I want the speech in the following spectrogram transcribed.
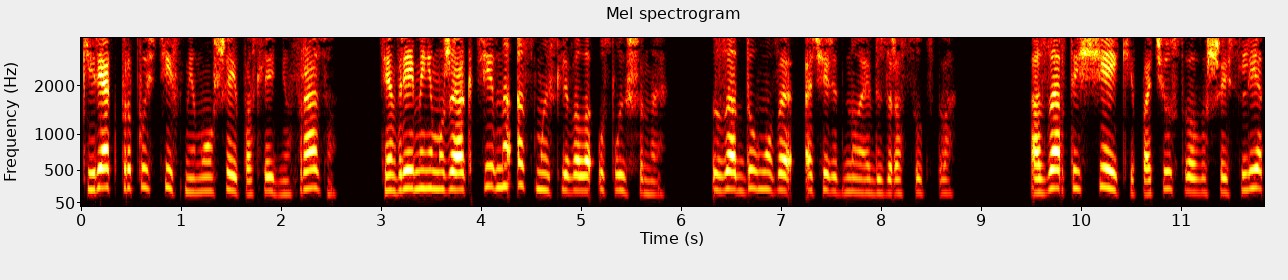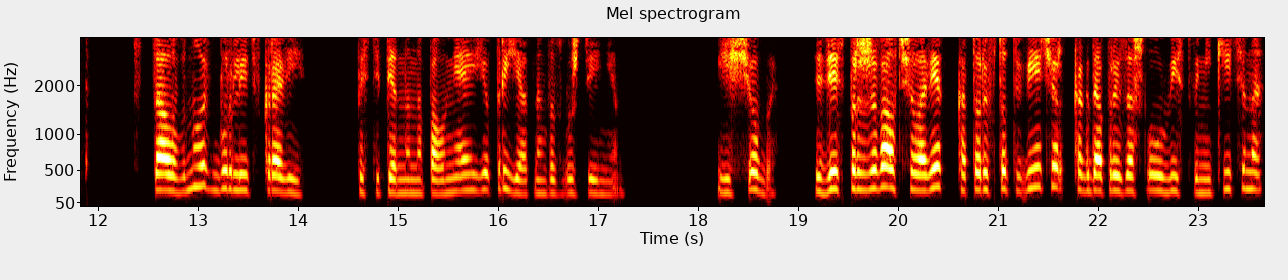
Киряк, пропустив мимо ушей последнюю фразу, тем временем уже активно осмысливала услышанное, задумывая очередное безрассудство. Азарт ищейки, почувствовавший след, стал вновь бурлить в крови, постепенно наполняя ее приятным возбуждением. Еще бы. Здесь проживал человек, который в тот вечер, когда произошло убийство Никитина,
